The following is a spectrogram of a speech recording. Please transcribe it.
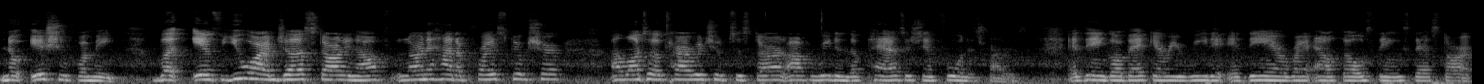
no issue for me. But if you are just starting off learning how to pray scripture, I want to encourage you to start off reading the passage in fullness first. And then go back and reread it and then write out those things that start,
